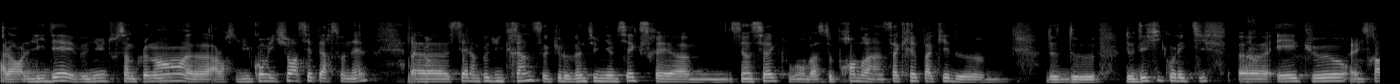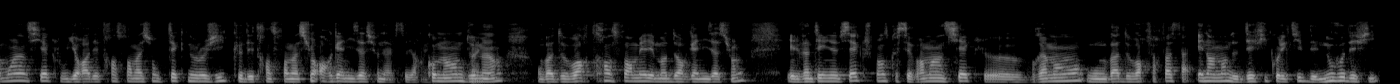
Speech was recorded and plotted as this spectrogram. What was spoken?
Alors, l'idée est venue tout simplement, mmh. euh, alors c'est d'une conviction assez personnelle, celle un peu d'une crainte que le 21e siècle serait, c'est un siècle où on va se prendre un sacré paquet de, de, défis collectifs et que on sera moins un siècle où il y aura des transformations technologiques que des transformations organisationnelles. C'est-à-dire comment demain on va devoir transformer les modes d'organisation. Et le 21e siècle, je pense que c'est vraiment un siècle euh, vraiment où on va devoir faire face à énormément de défis collectifs, des nouveaux défis,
